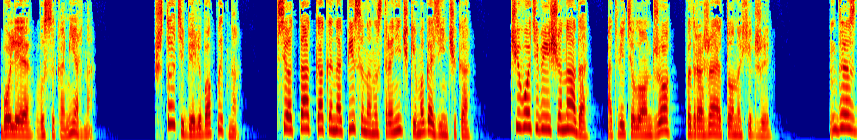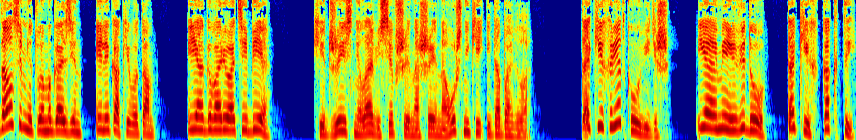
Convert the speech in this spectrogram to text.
более высокомерно. Что тебе любопытно? Все так, как и написано на страничке магазинчика. Чего тебе еще надо? ответил он Джо, подражая тону Хиджи. Да сдался мне твой магазин, или как его там? Я говорю о тебе. Хиджи сняла висевшие на шее наушники и добавила. Таких редко увидишь. Я имею в виду таких, как ты.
